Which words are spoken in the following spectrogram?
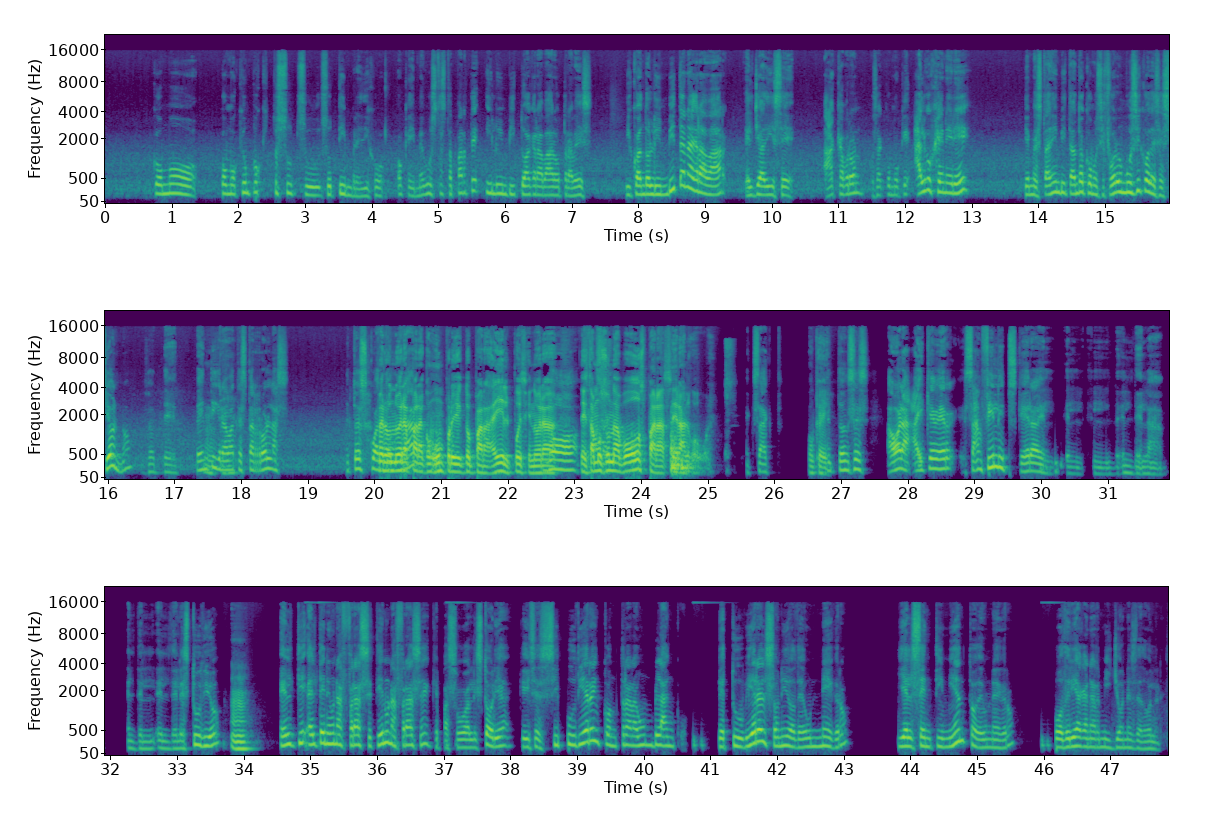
como, como que un poquito su, su, su timbre. Dijo, ok, me gusta esta parte y lo invitó a grabar otra vez. Y cuando lo invitan a grabar, él ya dice, ah, cabrón, o sea, como que algo generé que me están invitando como si fuera un músico de sesión, ¿no? O sea, de vente y grábate estas rolas. Entonces, cuando Pero no era para como un proyecto para él, pues, sino era. No, necesitamos una voz para hacer algo, güey. exacto. Ok. Entonces, ahora hay que ver Sam Phillips, que era el, el, el- el de la, el, del, el del estudio. Ujú. Él, ti- él tiene una frase, tiene una frase que pasó a la historia que dice: Si pudiera encontrar a un blanco que tuviera el sonido de un negro y el sentimiento de un negro, podría ganar millones de dólares.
